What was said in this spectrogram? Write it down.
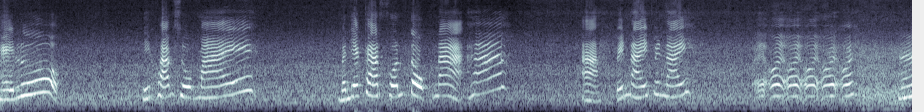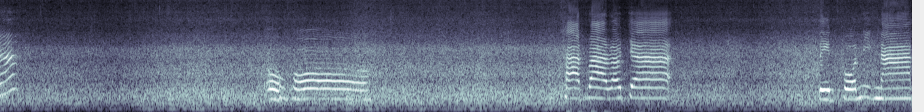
ไงลูก มีความสุขไหม บรรยากาศฝนตกน่ะ ฮะอะ ไปไหนไปไหนไปโอ้ยโอ้ยโอ้ยโอ้ยโอ้ยฮะโอ้โหคาดว่าเราจะติดฝนอีกนาน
